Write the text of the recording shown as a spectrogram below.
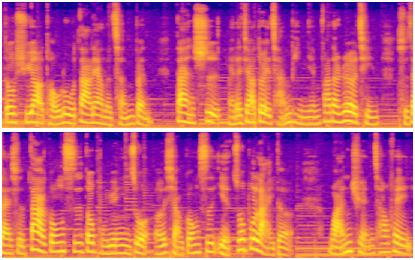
都需要投入大量的成本，但是美乐家对产品研发的热情，实在是大公司都不愿意做，而小公司也做不来的。完全超费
